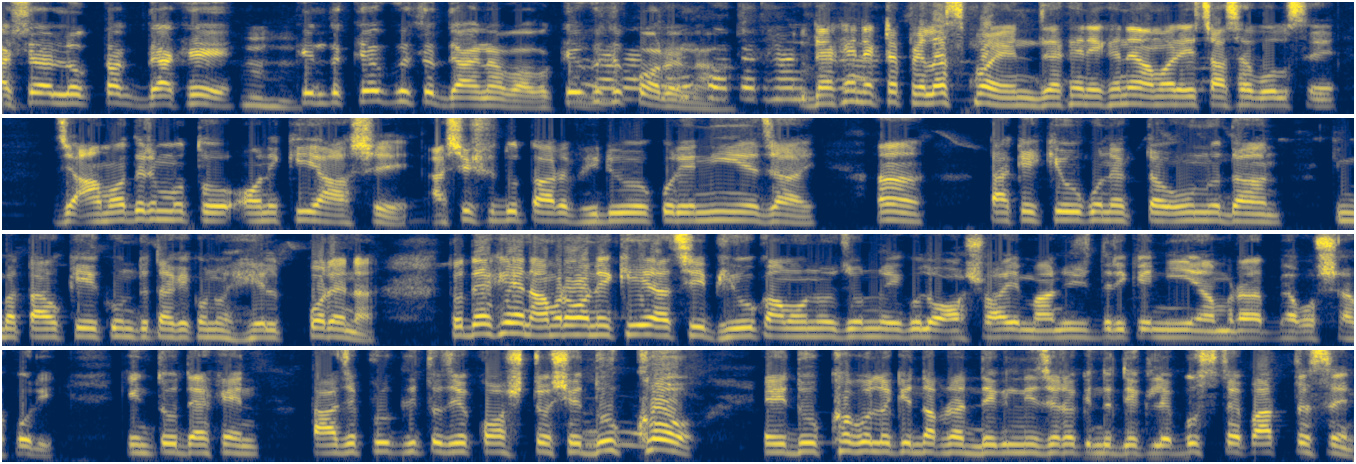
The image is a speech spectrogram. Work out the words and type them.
আসে লোকটা দেখে। কিন্তু কেউ কিছু দেয় না বাবা কেউ কিছু করে না। দেখেন একটা প্লাস পয়েন্ট দেখেন এখানে আমার এই চাচা বলছে যে আমাদের মতো অনেকেই আসে আসে শুধু তার ভিডিও করে নিয়ে যায় হ্যাঁ তাকে কেউ কোনো একটা অনুদান কিংবা তাও কেউ কিন্তু তাকে কোনো হেল্প করে না। তো দেখেন, আমরা অনেকেই আছি ভিউ কামানোর জন্য এগুলো অসহায় মানুষদেরকে নিয়ে আমরা ব্যবসা করি। কিন্তু দেখেন, তার যে প্রকৃত যে কষ্ট, সে দুঃখ, এই দুঃখগুলো কিন্তু আপনারা নিজেরা কিন্তু দেখলে বুঝতে পারতেছেন।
